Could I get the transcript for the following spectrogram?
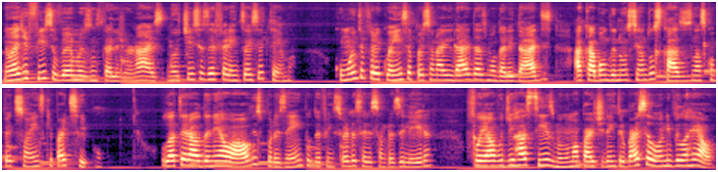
Não é difícil vermos nos telejornais notícias referentes a esse tema. Com muita frequência, a personalidade das modalidades acabam denunciando os casos nas competições que participam. O lateral Daniel Alves, por exemplo, defensor da seleção brasileira, foi alvo de racismo numa partida entre Barcelona e Vila Real.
